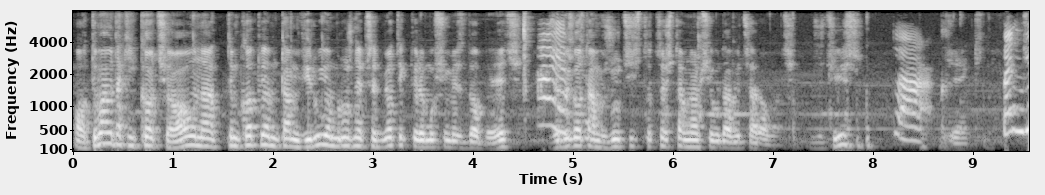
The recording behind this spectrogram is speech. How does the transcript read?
O, tu mamy taki kocioł. Nad tym kotłem tam wirują różne przedmioty, które musimy zdobyć. Żeby go tam wrzucić, to coś tam nam się uda wyczarować. Wrzucisz? Tak. Dzięki. Będzie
